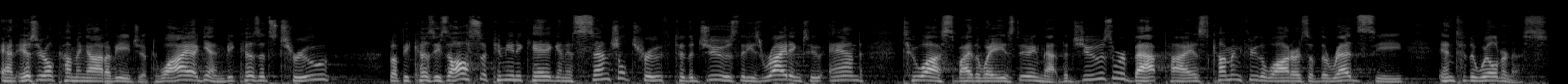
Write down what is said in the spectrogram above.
and Israel coming out of Egypt. Why? Again, because it's true, but because he's also communicating an essential truth to the Jews that he's writing to and to us by the way he's doing that. The Jews were baptized coming through the waters of the Red Sea into the wilderness.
